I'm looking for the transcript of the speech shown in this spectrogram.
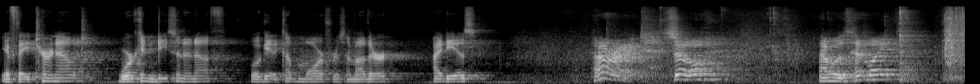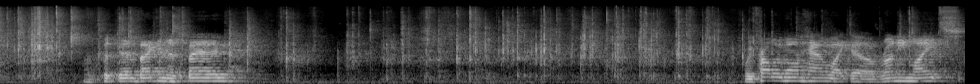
If they turn out working decent enough, we'll get a couple more for some other ideas. All right, so that was headlight. I'll put them back in this bag. We probably won't have like a running lights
